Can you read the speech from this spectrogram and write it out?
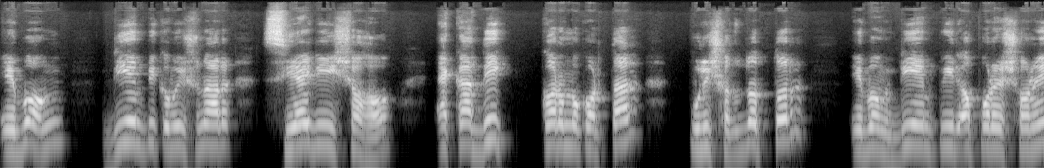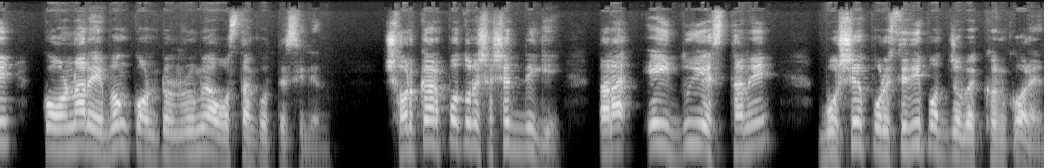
এবং ডিএমপি কমিশনার সিআইডি সহ একাধিক কর্মকর্তা পুলিশ সদর দপ্তর এবং ডিএমপির অপারেশনে কর্নার এবং কন্ট্রোল রুমে অবস্থান করতেছিলেন। সরকার পতনের শেষের দিকে তারা এই দুই স্থানে বসে পরিস্থিতি পর্যবেক্ষণ করেন।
